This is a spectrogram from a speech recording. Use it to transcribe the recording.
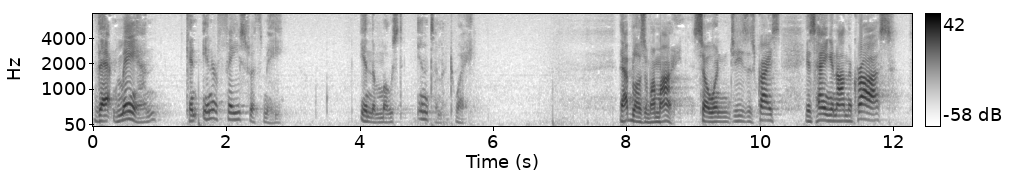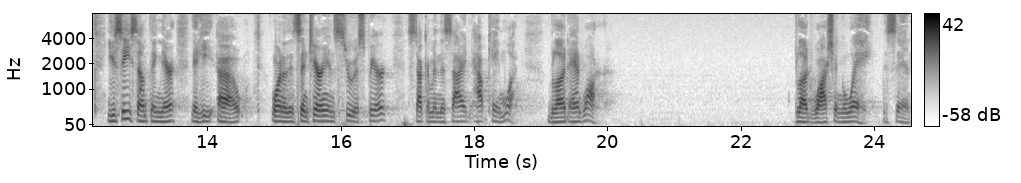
That man can interface with me in the most intimate way. That blows my mind. So when Jesus Christ is hanging on the cross, you see something there that he, uh, one of the centurions threw a spear, stuck him in the side, and out came what? Blood and water. Blood washing away the sin.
